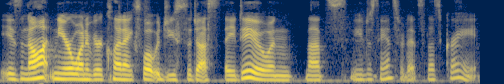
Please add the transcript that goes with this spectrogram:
is not near one of your clinics, what would you suggest they do? And that's you just answered it, so that's great.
